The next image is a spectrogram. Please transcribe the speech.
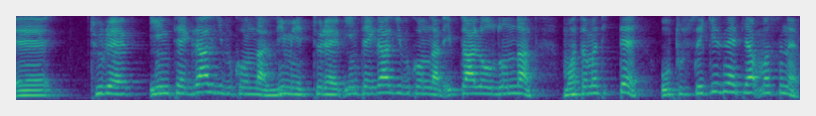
e, türev, integral gibi konular, limit, türev, integral gibi konular iptal olduğundan matematikte 38 net yapmasını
